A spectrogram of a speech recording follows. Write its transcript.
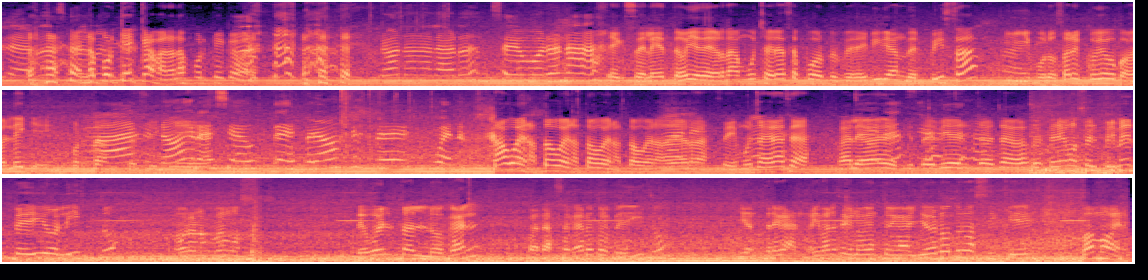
Verdad. no hay olvidó. cámara, no porque hay cámara. No, no, no, la verdad se demoró nada. Excelente, oye, de verdad, muchas gracias por pedir Under Pizza y por usar el código Pableque, importante. Vale, no, que- gracias a usted. Esperamos que esté bueno. Está bueno, está bueno, está bueno, está bueno, de Vale. verdad. Sí, muchas Vale. gracias. Vale, Muchas vale, que estés bien, chao, chao. Entonces tenemos el primer pedido listo. Ahora nos vamos de vuelta al local para sacar otro pedito y entregarlo. Ahí parece que lo voy a entregar yo el otro, así que vamos a ver.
